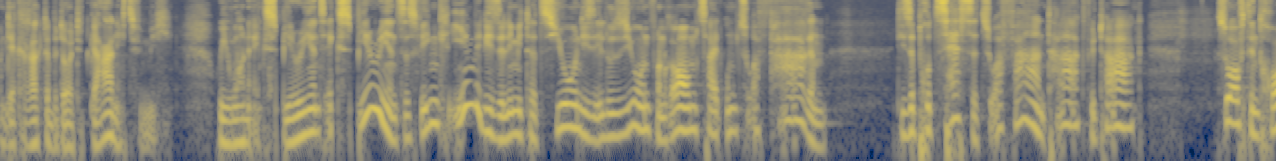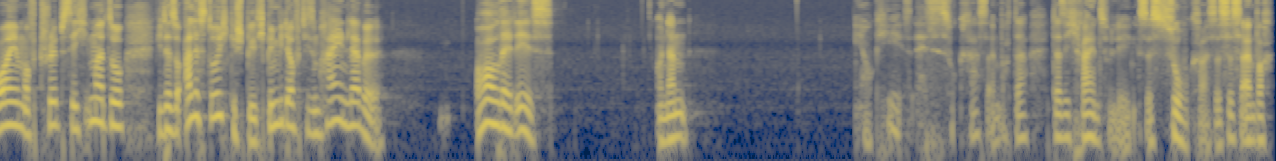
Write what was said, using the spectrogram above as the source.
und der Charakter bedeutet gar nichts für mich. We want to experience experience. Deswegen kreieren wir diese Limitation, diese Illusion von Raum, Zeit, um zu erfahren. Diese Prozesse zu erfahren, Tag für Tag so auf den Träumen, auf Trips, sehe ich immer so wieder so alles durchgespielt. Ich bin wieder auf diesem highen Level. All that is. Und dann, ja, okay, es ist so krass, einfach da, da sich reinzulegen. Es ist so krass. Es ist einfach,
